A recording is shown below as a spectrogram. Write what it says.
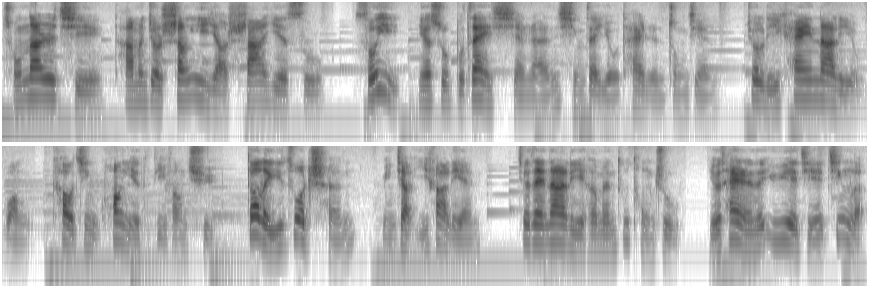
从那日起，他们就商议要杀耶稣。所以，耶稣不再显然行在犹太人中间，就离开那里，往靠近旷野的地方去。到了一座城，名叫以法莲，就在那里和门徒同住。犹太人的逾越节近了，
